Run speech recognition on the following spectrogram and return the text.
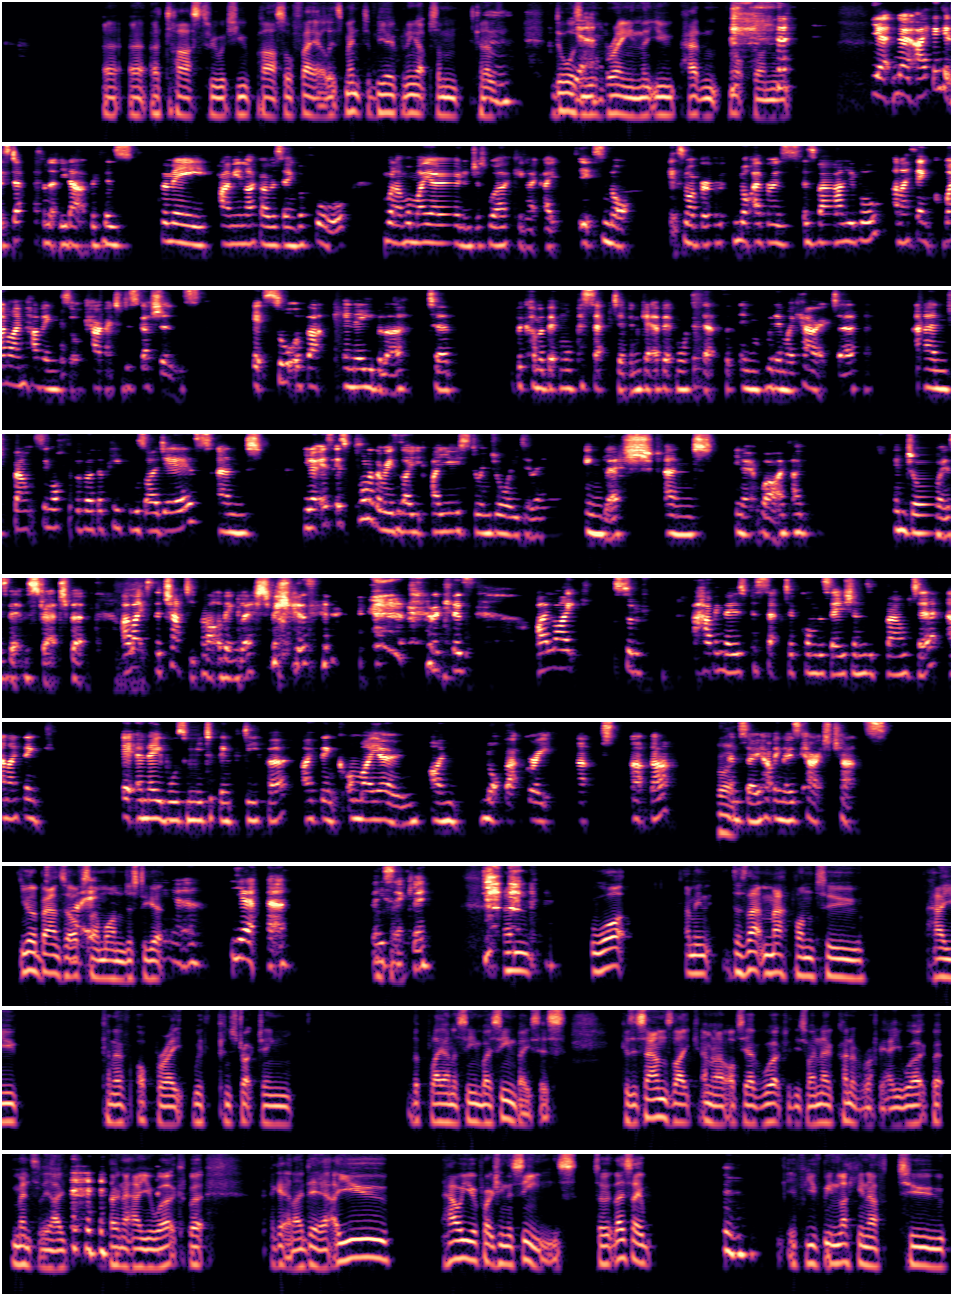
a, a, task through which you pass or fail. It's meant to be opening up some kind of mm. doors yeah. in your brain that you hadn't knocked on yet. yeah, no, I think it's definitely that because for me, I mean, like I was saying before, when I'm on my own and just working, I, I it's not it's not ever not ever as, as valuable. And I think when I'm having sort of character discussions, it's sort of that enabler to become a bit more perceptive and get a bit more depth in within my character and bouncing off of other people's ideas. And, you know, it's, it's one of the reasons I, I used to enjoy doing English. And, you know, well, I, I enjoy is a bit of a stretch, but I liked the chatty part of English because because I like sort of having those perceptive conversations about it. And I think it enables me to think deeper. I think on my own, I'm not that great at at that. Right. And so having those character chats you got to bounce it off someone just to get. Yeah. Yeah. Basically. Okay. and what, I mean, does that map onto how you kind of operate with constructing the play on a scene by scene basis? Because it sounds like, I mean, obviously I've worked with you, so I know kind of roughly how you work, but mentally I don't know how you work, but I get an idea. Are you, how are you approaching the scenes? So let's say mm. if you've been lucky enough to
